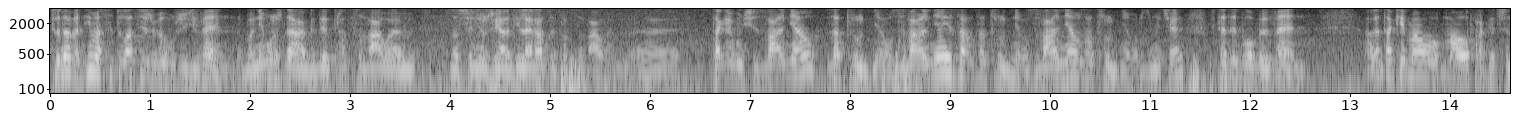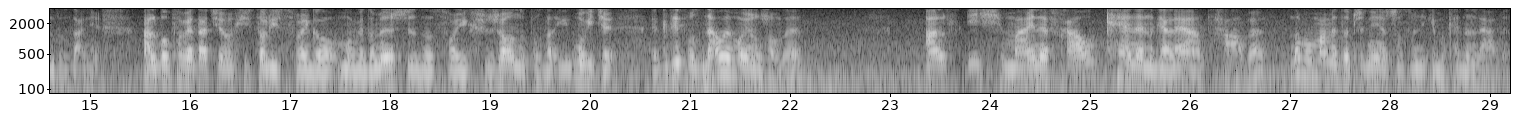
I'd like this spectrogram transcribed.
tu nawet nie ma sytuacji, żeby użyć when, bo nie można, gdy pracowałem, w znaczeniu, że ja wiele razy pracowałem. E, Tak jakbym się zwalniał, zatrudniał, zwalniaj, za, zatrudniał, zwalniał, zatrudniał, rozumiecie? Wtedy byłoby when. Ale takie mało, mało praktyczne to zdanie. Albo opowiadacie o historii swojego, mówię do mężczyzn, do swoich żon, pozna... mówicie, gdy poznałem moją żonę, als ich meine Frau kennengelernt habe. No bo mamy do czynienia z czasownikiem kennenlernen.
